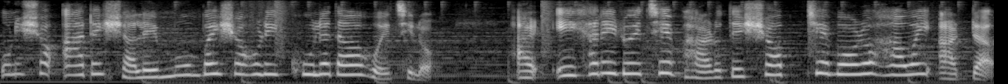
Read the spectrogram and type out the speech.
উনিশশো আঠাশ সালে মুম্বাই শহরে খুলে দেওয়া হয়েছিল। আর এখানেই রয়েছে ভারতের সবচেয়ে বড় হাওয়াই আড্ডা।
